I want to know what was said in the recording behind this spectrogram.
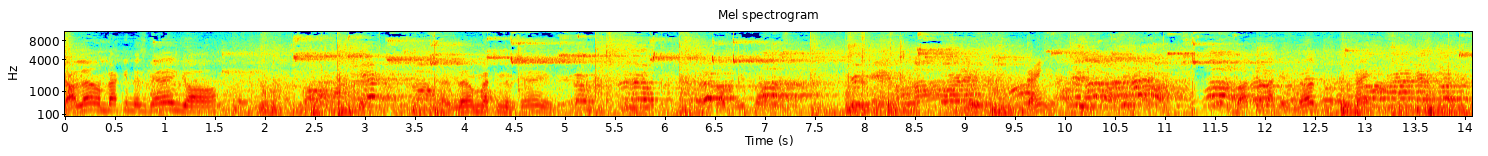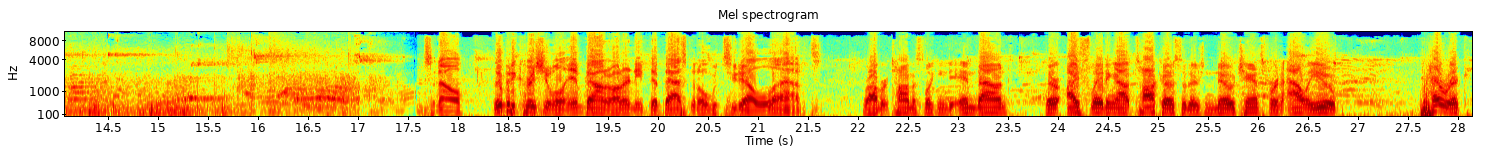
Y'all let him back in this game, y'all. Let him back in this game. Dang it. Block that like it's nothing. Dang. So now Liberty Christian will inbound underneath the basket over to their left. Robert Thomas looking to inbound. They're isolating out Taco, so there's no chance for an alley oop. Herrick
